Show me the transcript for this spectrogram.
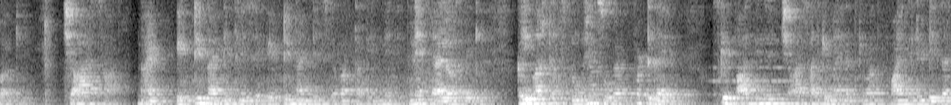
वर्क किया। चार साल एटीन नाइन्टी थ्री से एटीन नाइन्टी सेवन तक इनने इतने फेलर्स देखे। कई बार तो एक्सप्लोजन्स हो गए, फट गए। उसके बाद भी इन्हें चार साल की मेहनत के बाद finally diesel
